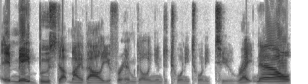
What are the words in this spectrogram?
it may boost up my value for him going into 2022. Right now,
